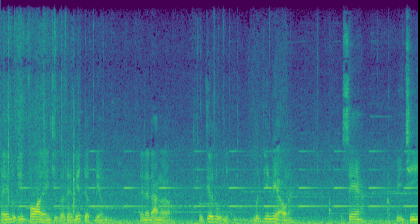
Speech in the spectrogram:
Đây, nút info để anh chị có thể biết được điểm. Đây là đang ở mức tiêu thụ mức nhiên liệu này. Xe, vị trí.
